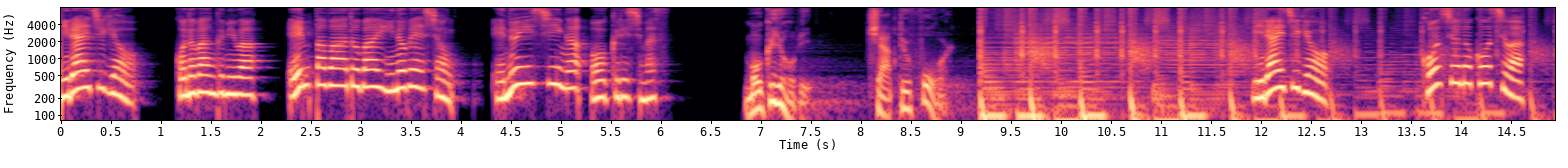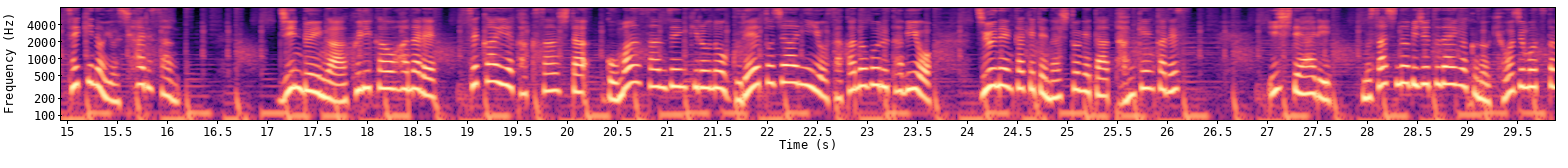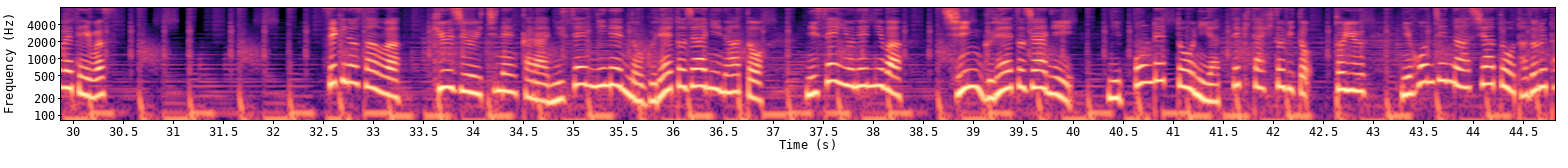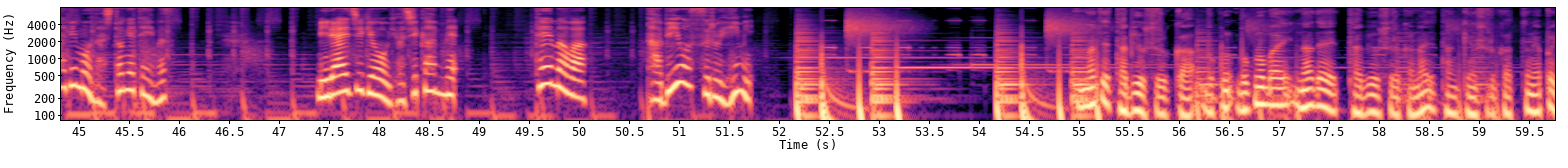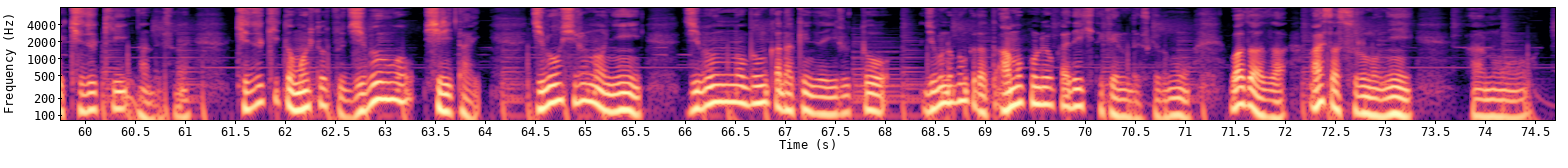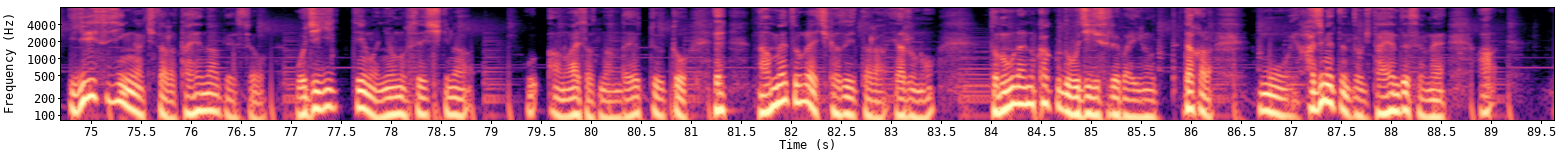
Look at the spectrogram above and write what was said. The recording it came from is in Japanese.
未来事業。この番組はエンパワードバイイノベーション NEC がお送りします。木曜日チャプター4未来事業。今週の講師は関野義治さん。人類がアフリカを離れ世界へ拡散した5万3000キロのグレートジャーニーを遡る旅を10年かけて成し遂げた探検家です。医師であり武蔵野美術大学の教授も務めています。関野さんは91年から2002年のグレートジャーニーの後2004年には新グレートジャーニー日本列島にやってきた人々という日本人の足跡をたどる旅も成し遂げています。未来事業4時間目。テーマは旅をする意味。なぜ旅をするか僕僕の場合なぜ旅をするかなぜ探検するかっていうのはやっぱり気づきなんですね。気づきともう一つ自分を知りたい。自分を知るのに自分の文化だけでいると自分の文化だと暗黙の了解で生きていけるんですけどもわざわざ挨拶するのにあのイギリス人が来たら大変なわけですよ。お辞儀っていうのは日本の正式なあの挨拶なんだよって言うと「え何メートルぐらい近づいたらやるの？どのぐらいの角度をお辞儀すればいいの?」ってだからもう初めての時大変ですよね。あ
